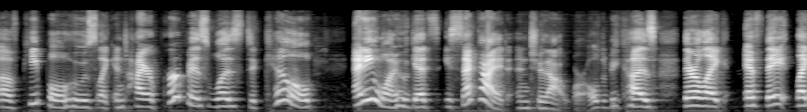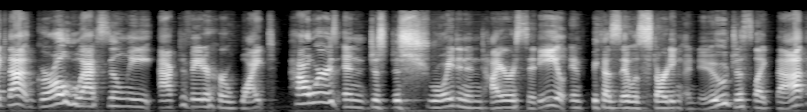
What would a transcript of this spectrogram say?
of people whose like entire purpose was to kill anyone who gets isekai'd into that world because they're like if they like that girl who accidentally activated her white powers and just destroyed an entire city because it was starting anew just like that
